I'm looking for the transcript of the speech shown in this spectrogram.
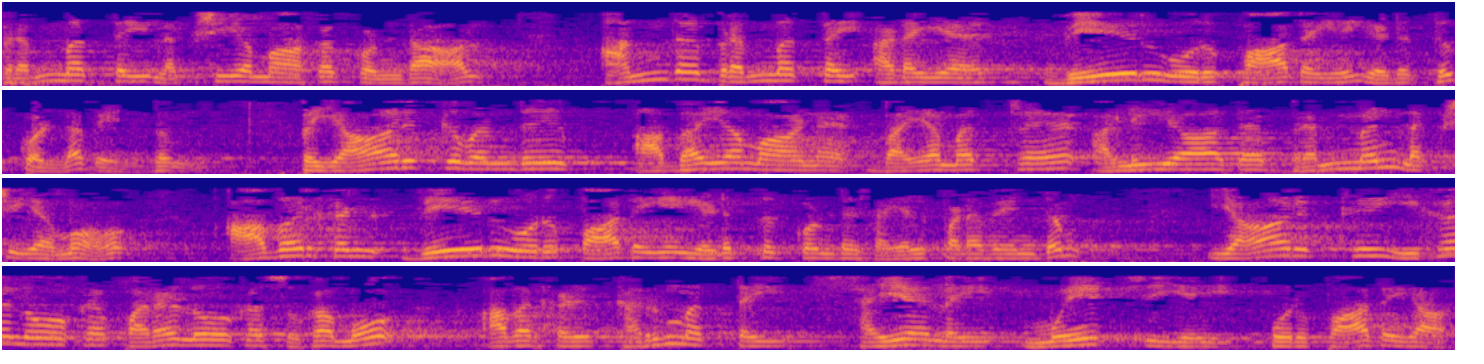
பிரம்மத்தை லட்சியமாக கொண்டால் அந்த பிரம்மத்தை அடைய வேறு ஒரு பாதையை எடுத்து கொள்ள வேண்டும். இப்ப யாருக்கு வந்து அபயமான பயமற்ற அழியாத பிரம்மன் லட்சியமோ அவர்கள் வேறு ஒரு பாதையை எடுத்துக்கொண்டு செயல்பட வேண்டும். யாருக்கு இகலோக பரலோக சுகமோ அவர்கள் கர்மத்தை செயலை முயற்சியை ஒரு பாதையாக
